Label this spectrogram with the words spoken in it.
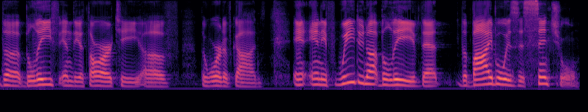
the belief in the authority of the Word of God. And, and if we do not believe that the Bible is essential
